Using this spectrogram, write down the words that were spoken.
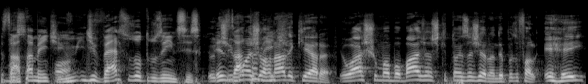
Exatamente. ó. em diversos outros índices. Eu tive Exatamente. uma jornada que era, eu acho uma bobagem, acho que estão exagerando. Depois eu falo, errei,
